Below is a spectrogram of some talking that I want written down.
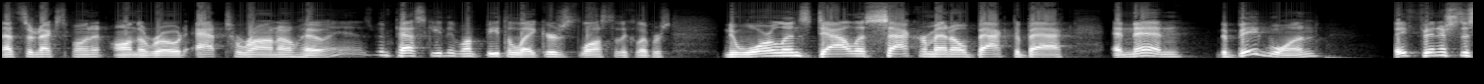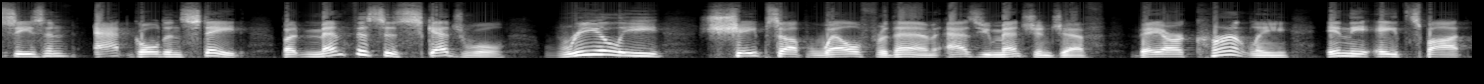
that's their next opponent on the road at Toronto. It's been pesky. They want to beat the Lakers, lost to the Clippers. New Orleans, Dallas, Sacramento back to back. And then the big one, they finished the season at Golden State. But Memphis's schedule really shapes up well for them. As you mentioned, Jeff, they are currently in the eighth spot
